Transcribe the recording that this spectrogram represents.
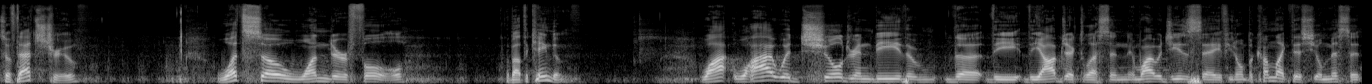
So, if that's true, what's so wonderful about the kingdom? Why, why would children be the, the, the, the object lesson? And why would Jesus say, if you don't become like this, you'll miss it?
